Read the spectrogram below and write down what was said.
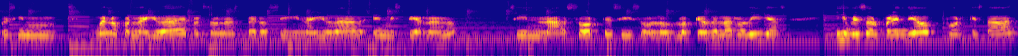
pues sin, bueno, con ayuda de personas, pero sin ayuda en mis piernas, ¿no? sin las órtesis o los bloqueos de las rodillas. Y me sorprendió porque estaban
